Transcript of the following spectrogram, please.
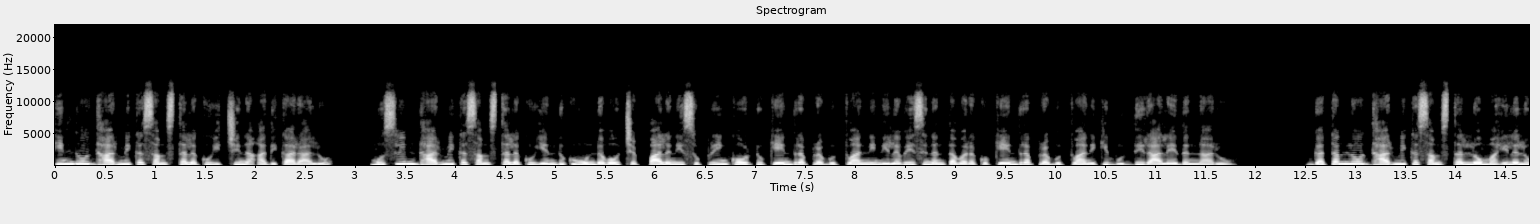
హిందూ ధార్మిక సంస్థలకు ఇచ్చిన అధికారాలు ముస్లిం ధార్మిక సంస్థలకు ఎందుకు ఉండవో చెప్పాలని సుప్రీంకోర్టు కేంద్ర ప్రభుత్వాన్ని నిలవేసినంతవరకు కేంద్ర ప్రభుత్వానికి బుద్ధి రాలేదన్నారు. గతంలో ధార్మిక సంస్థల్లో మహిళలు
